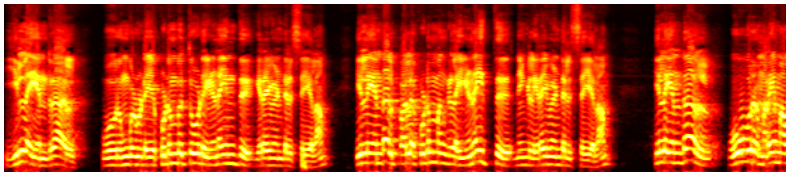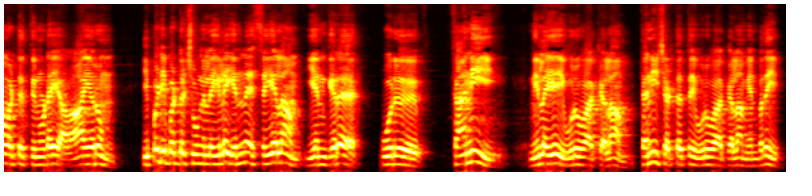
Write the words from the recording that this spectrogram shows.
இல்லை என்றால் உங்களுடைய குடும்பத்தோடு இணைந்து இறைவேண்டல் செய்யலாம். இல்லை என்றால் பல குடும்பங்களை இணைத்து நீங்கள் இறைவேண்டல் செய்யலாம். இல்லை என்றால் ஒவ்வொரு மறை மாவட்டத்தினுடைய ஆயரும் இப்படிப்பட்ட சூழ்நிலையில என்ன செய்யலாம் என்கிற ஒரு தனி நிலையை உருவாக்கலாம் தனி சட்டத்தை உருவாக்கலாம் என்பதை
